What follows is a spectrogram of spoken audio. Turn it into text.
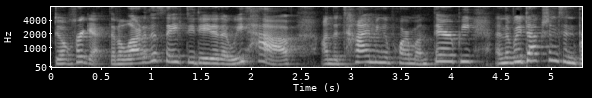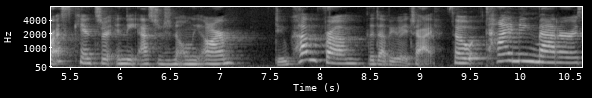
don't forget that a lot of the safety data that we have on the timing of hormone therapy and the reductions in breast cancer in the estrogen only arm do come from the WHI. So timing matters.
